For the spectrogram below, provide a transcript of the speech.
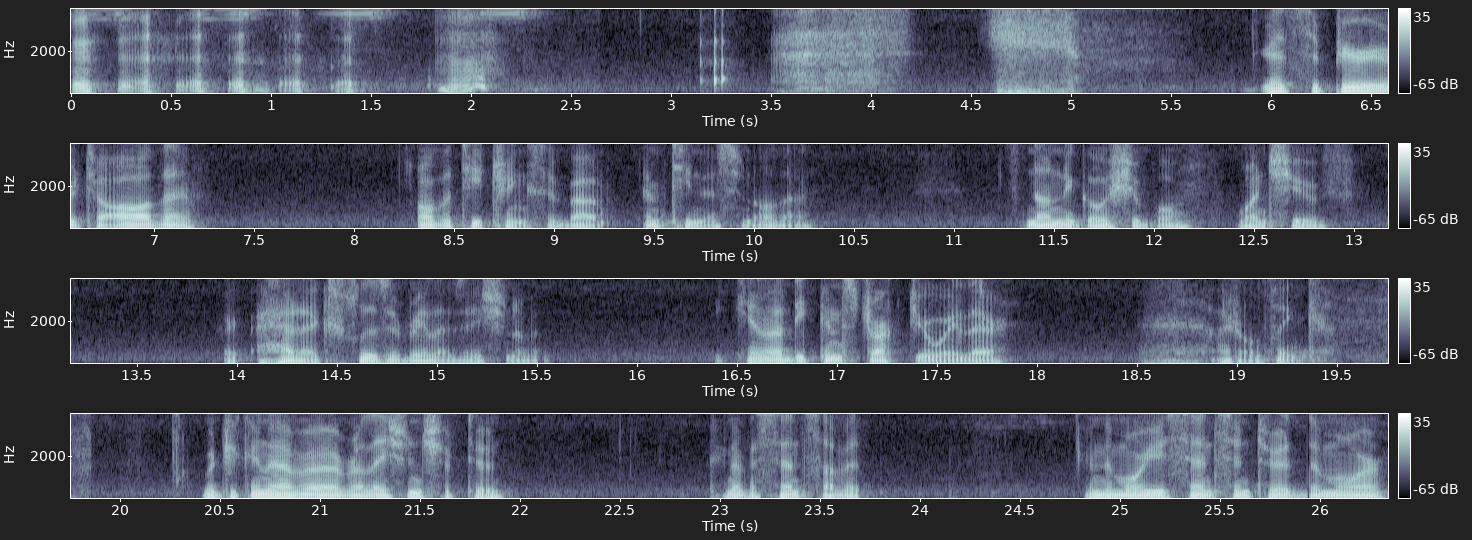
it's superior to all the all the teachings about emptiness and all that. It's non-negotiable once you've had an exclusive realization of it. You cannot deconstruct your way there. I don't think. But you can have a relationship to. You can have a sense of it. And the more you sense into it, the more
